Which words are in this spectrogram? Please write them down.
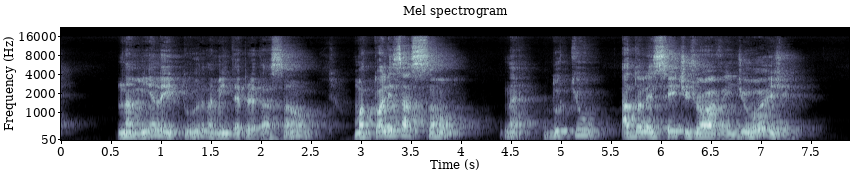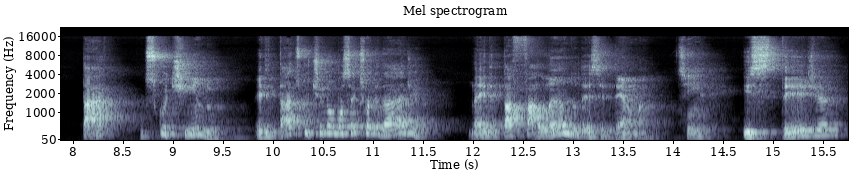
na minha leitura, na minha interpretação, uma atualização né, do que o adolescente jovem de hoje está discutindo. Ele está discutindo a homossexualidade, né, ele está falando desse tema Sim. esteja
